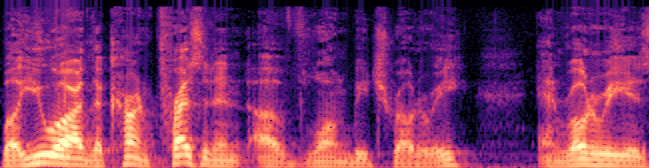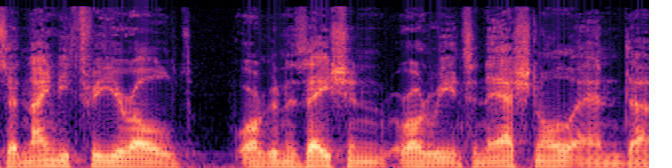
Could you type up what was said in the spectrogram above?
Well, you are the current president of Long Beach Rotary, and Rotary is a 93 year old organization, Rotary International, and uh,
